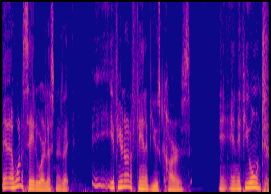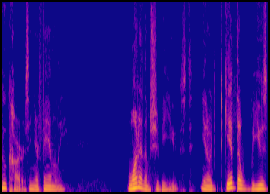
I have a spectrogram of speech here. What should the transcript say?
And I want to say to our listeners that if you're not a fan of used cars, and if you own two cars in your family, one of them should be used. You know, give the used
